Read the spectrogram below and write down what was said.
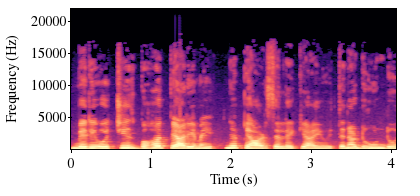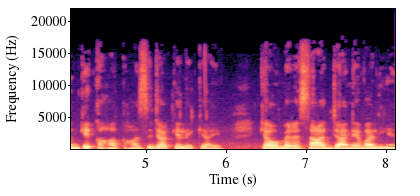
میری وہ چیز بہت پیاری ہے، میں اتنے پیار سے لے کے آئی ہوں، اتنا ڈھونڈ ڈھونڈ کے کہاں کہاں سے جا کے لے کے آئی ہوں۔ کیا وہ میرے ساتھ جانے والی ہیں؟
